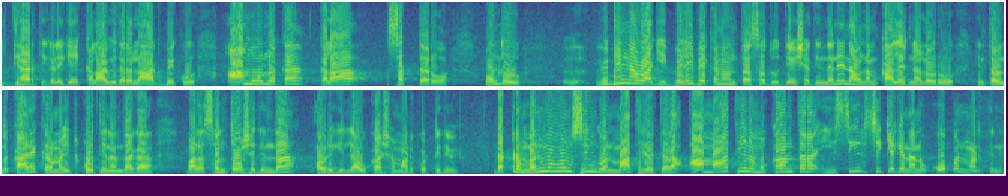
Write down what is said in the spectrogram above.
ವಿದ್ಯಾರ್ಥಿಗಳಿಗೆ ಕಲಾವಿದರಲ್ಲಿ ಆಗಬೇಕು. ಆ ಮೂಲಕ ಕಲಾಸಕ್ತರು ಒಂದು ವಿಭಿನ್ನವಾಗಿ ಬೆಳಿಬೇಕನ್ನುವಂಥ ಸದುದ್ದೇಶದಿಂದನೇ ನಾವು ನಮ್ಮ ಕಾಲೇಜ್ನಲ್ಲವರು ಇಂಥ ಒಂದು ಕಾರ್ಯಕ್ರಮ ಇಟ್ಕೊಳ್ತೀನಿ ಅಂದಾಗ ಭಾಳ ಸಂತೋಷದಿಂದ ಅವರಿಗೆ ಇಲ್ಲಿ ಅವಕಾಶ ಮಾಡಿಕೊಟ್ಟಿದ್ದೇವೆ. ಡಾಕ್ಟರ್ ಮನಮೋಹನ್ ಸಿಂಗ್ ಒಂದು ಮಾತು ಹೇಳ್ತಾರೆ, ಆ ಮಾತಿನ ಮುಖಾಂತರ ಈ ಶೀರ್ಷಿಕೆಗೆ ನಾನು ಓಪನ್ ಮಾಡ್ತೀನಿ.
